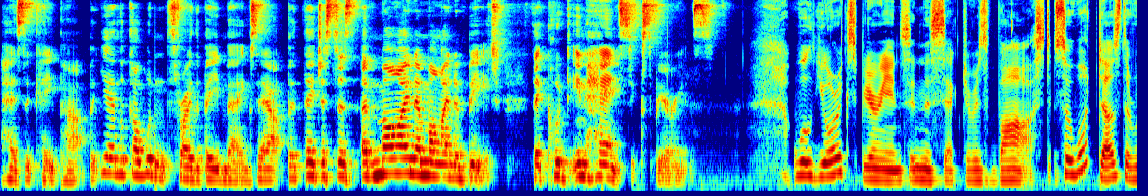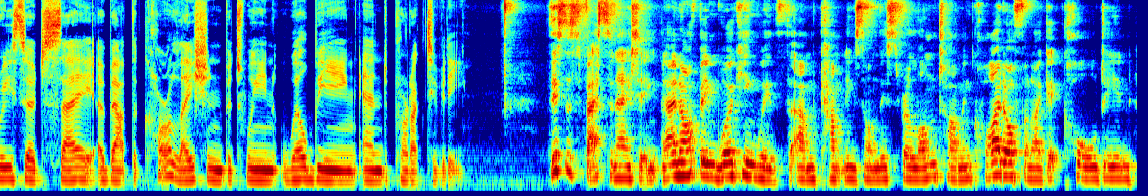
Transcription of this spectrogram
has a key part. But yeah, look, I wouldn't throw the beanbags out, but they're just a, a minor, minor bit that could enhance experience. Well, your experience in this sector is vast. So, what does the research say about the correlation between well-being and productivity? This is fascinating. And I've been working with um, companies on this for a long time. And quite often I get called in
